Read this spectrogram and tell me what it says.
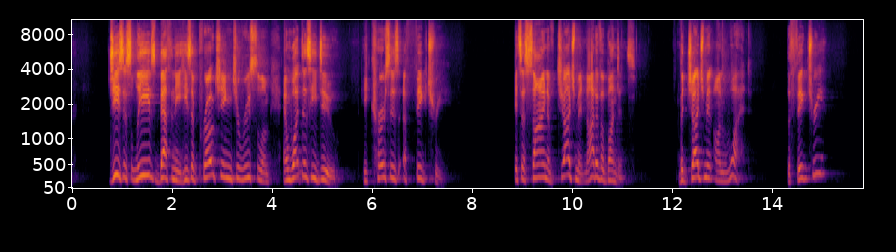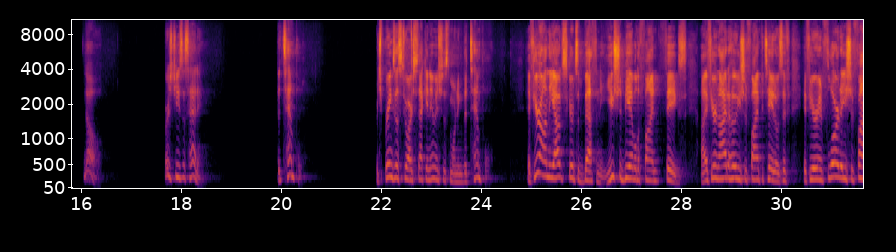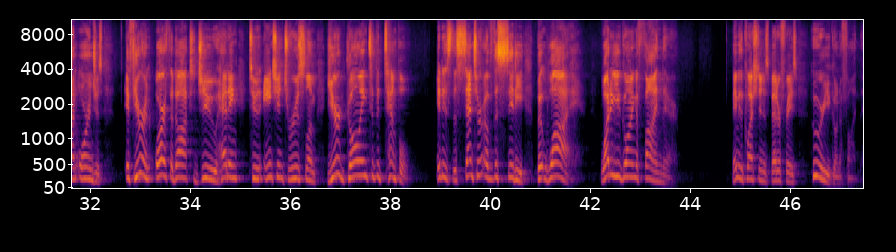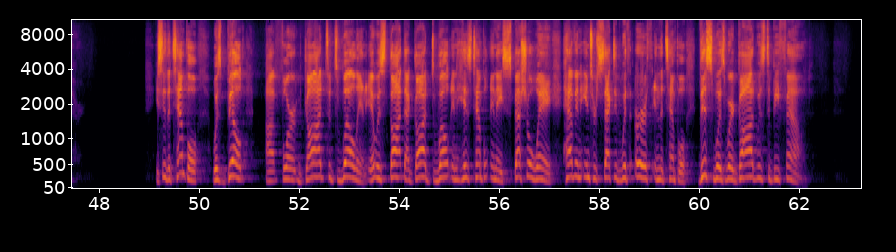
Jesus leaves Bethany. He's approaching Jerusalem. And what does he do? He curses a fig tree. It's a sign of judgment, not of abundance. But judgment on what? The fig tree? No. Where's Jesus heading? The temple. Which brings us to our second image this morning the temple. If you're on the outskirts of Bethany, you should be able to find figs uh, if you're in Idaho, you should find potatoes. If, if you're in Florida, you should find oranges. If you're an Orthodox Jew heading to ancient Jerusalem, you're going to the temple. It is the center of the city. But why? What are you going to find there? Maybe the question is better phrased who are you going to find there? You see, the temple was built uh, for God to dwell in. It was thought that God dwelt in his temple in a special way. Heaven intersected with earth in the temple. This was where God was to be found.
